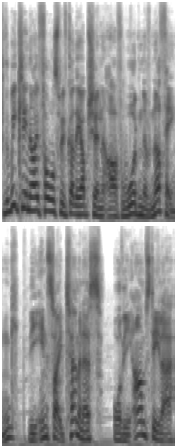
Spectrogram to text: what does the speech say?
For the weekly Nightfalls, we've got the option of Warden of Nothing, the Insight Terminus, or the Arms Dealer,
